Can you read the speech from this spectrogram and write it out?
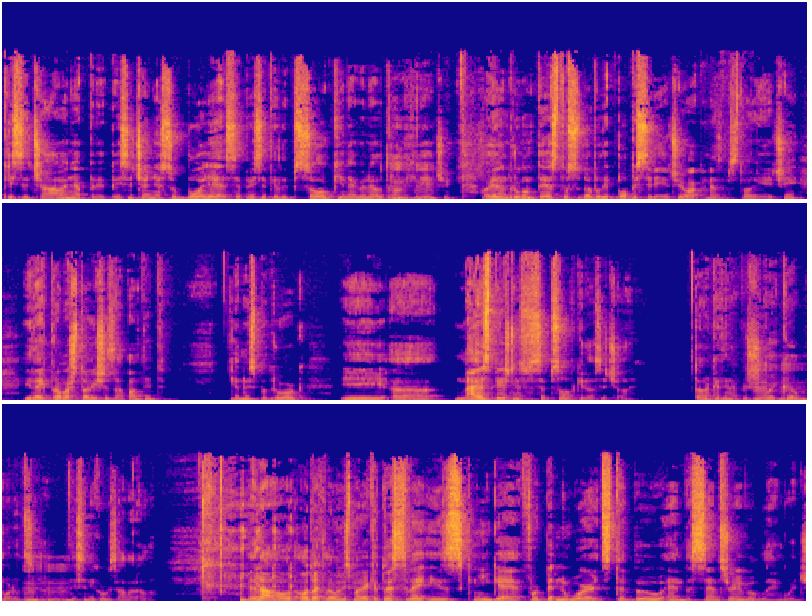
prisjećavanja, pri- prisjećanja su bolje se prisjetili psovki nego neutralnih riječi. A u jednom drugom testu su dobili popis riječi, ovako ne znam, sto riječi, i da ih probaš što više zapamtiti, jedno ispod drugog, i uh, najuspješnije su se psovki dosjećali. To je ono kad ti napišeš koji k u poruci, da. Nisi nikog zavarala. E da, od, odakle oni smo rekli, to je sve iz knjige Forbidden Words, Taboo and the Censoring of Language.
